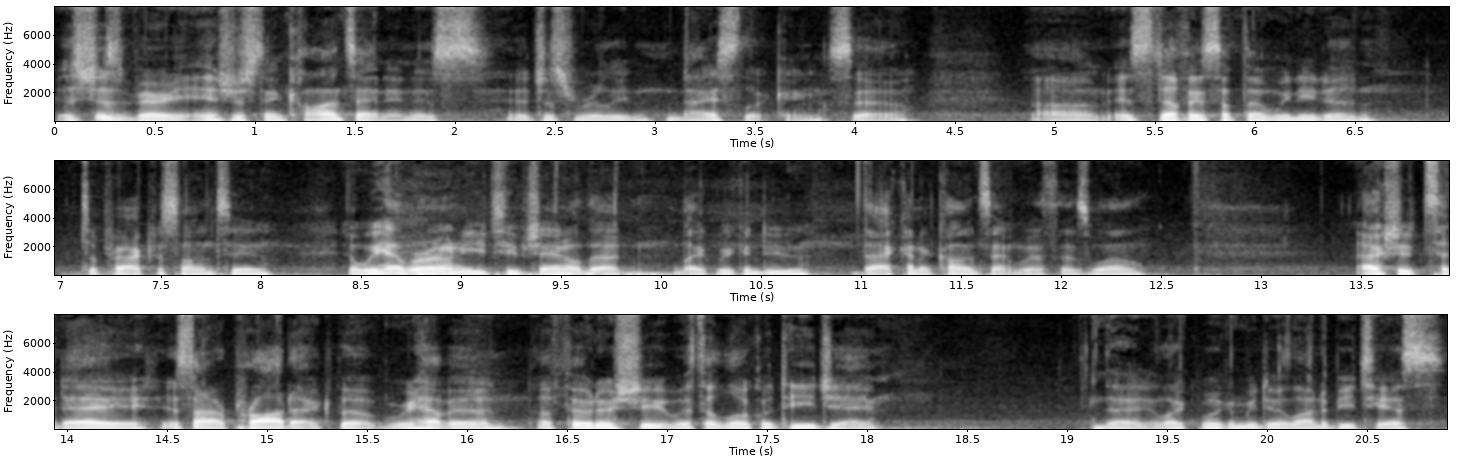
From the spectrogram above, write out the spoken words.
it's just very interesting content and it's it's just really nice looking. So um, it's definitely something we need to to practice on too. And we have our own YouTube channel that like we can do that kind of content with as well. Actually, today it's not a product, but we have a, a photo shoot with a local DJ. That like we're gonna be doing a lot of BTS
